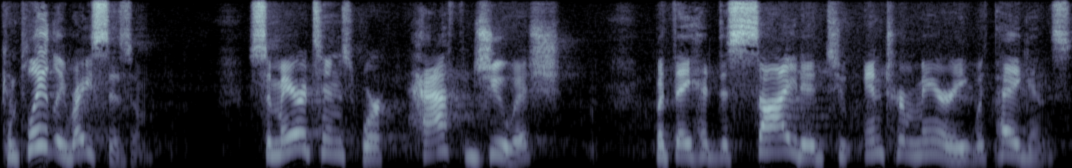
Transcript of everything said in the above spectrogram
completely racism. Samaritans were half Jewish, but they had decided to intermarry with pagans.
